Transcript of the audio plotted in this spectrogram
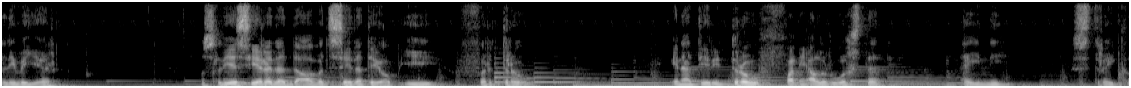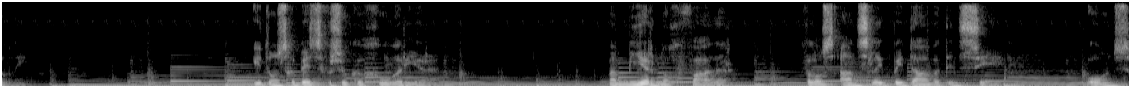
Liewe Heer, ons lees Here dat Dawid sê dat hy op U vertrou en dat hierdie trou van die Allerhoogste hy nie struikel nie. U het ons gebedsversoeke gehoor, Here. Maar meer nog, Vader, wil ons aansluit by Dawid en sê ons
